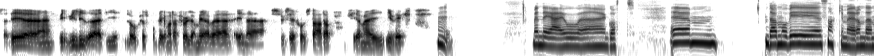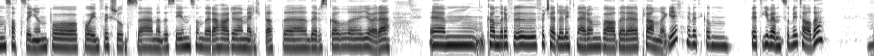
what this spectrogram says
Så det, uh, vi, vi, lider av de luksusproblemer der følger med å være en uh, suksessfull startup-firma i, i, vekst. Mm. Men det er jo eh, godt. Um, da må vi snakke mer om den satsingen på, på infeksjonsmedisin som dere har meldt at uh, dere skal gjøre. Um, kan dere fortelle litt mer om hva dere planlegger? Jeg vet ikke, om, vet ikke hvem som vil ta det.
